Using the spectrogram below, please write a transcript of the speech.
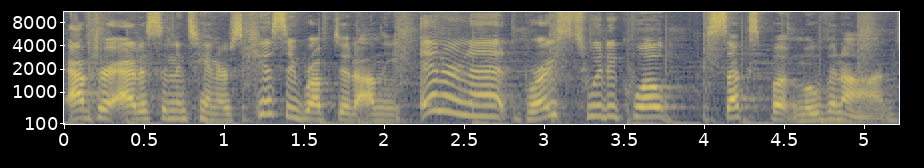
After Addison and Tanner's kiss erupted on the internet, Bryce tweeted, quote, sucks but moving on.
